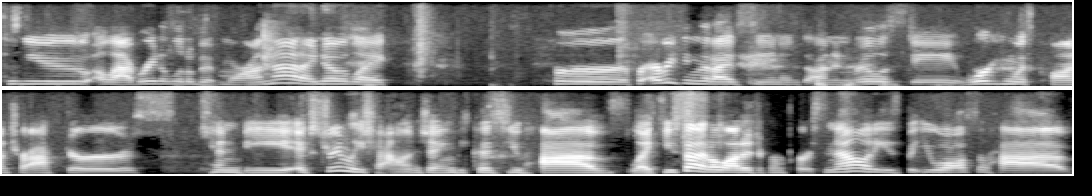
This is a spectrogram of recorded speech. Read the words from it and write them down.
can you elaborate a little bit more on that? I know like for for everything that I've seen and done in real estate, working with contractors can be extremely challenging because you have, like you said, a lot of different personalities, but you also have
